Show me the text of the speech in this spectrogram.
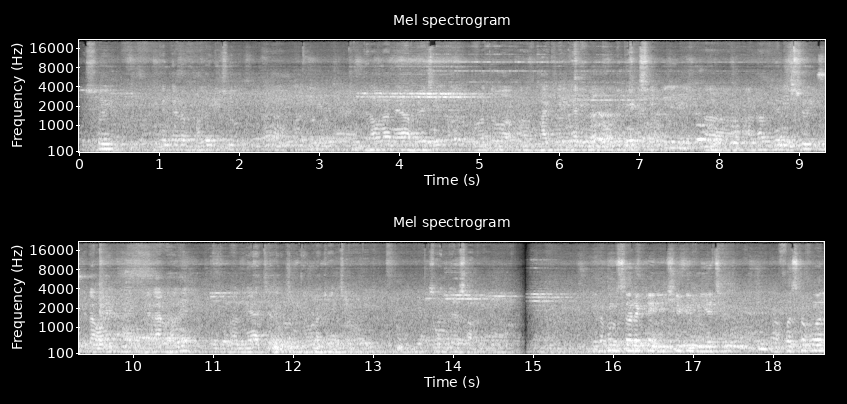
অবশ্যই এখান থেকে ভালো কিছু ধারণা নেওয়া হয়েছে। আমরা তো থাকি এখানে দেখছি। আগামী নিশ্চয়ই এটা অনেক বেটারভাবে নেওয়ার জন্য চিন্তাভাবনা চলছে। সঞ্জয় সামনে এরকম স্যার একটা ইনিশিয়েটিভ নিয়েছে। ফার্স্ট অফ অল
